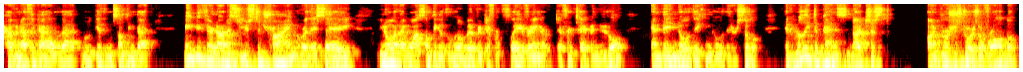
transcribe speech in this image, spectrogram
have an ethnic aisle that will give them something that maybe they're not as used to trying, or they say, you know what, I want something with a little bit of a different flavoring or a different type of noodle and they know they can go there. So it really depends not just on grocery stores overall, but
